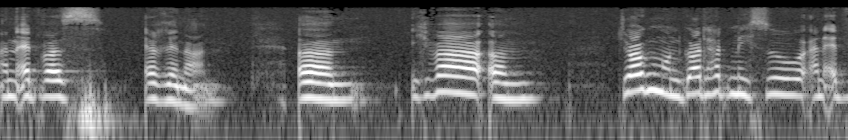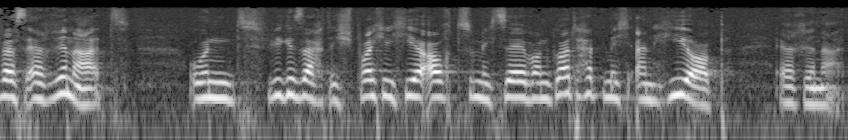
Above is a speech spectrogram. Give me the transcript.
an etwas erinnern. Ähm, ich war ähm, joggen und Gott hat mich so an etwas erinnert. Und wie gesagt, ich spreche hier auch zu mich selber und Gott hat mich an Hiob erinnert.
